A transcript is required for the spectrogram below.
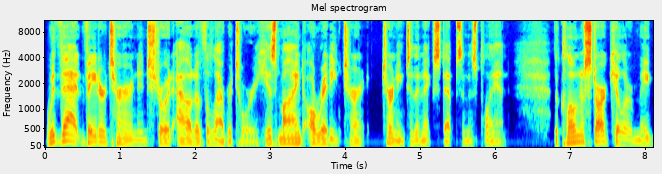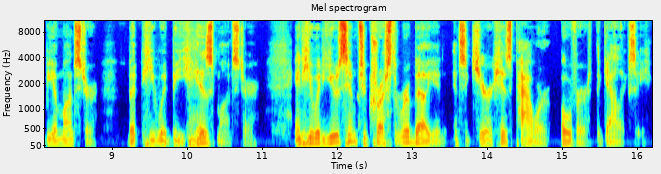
With that, Vader turned and strode out of the laboratory, his mind already turn, turning to the next steps in his plan. The clone of Starkiller may be a monster, but he would be his monster, and he would use him to crush the rebellion and secure his power over the galaxy.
